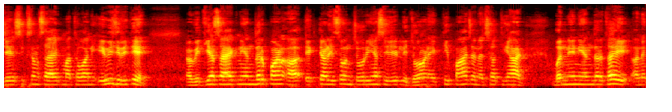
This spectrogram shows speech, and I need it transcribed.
જે શિક્ષણ સહાયકમાં થવાની એવી જ રીતે વિદ્યા સહાયકની અંદર પણ એકતાળીસો ચોર્યાસી જેટલી ધોરણ એકથી પાંચ અને છ થી આઠ બંનેની અંદર થઈ અને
